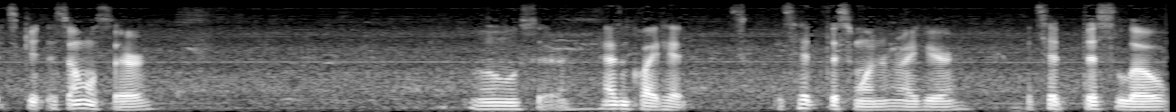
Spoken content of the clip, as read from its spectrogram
it's it's almost there. Almost there. Hasn't quite hit. It's, it's hit this one right here. It's hit this low,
